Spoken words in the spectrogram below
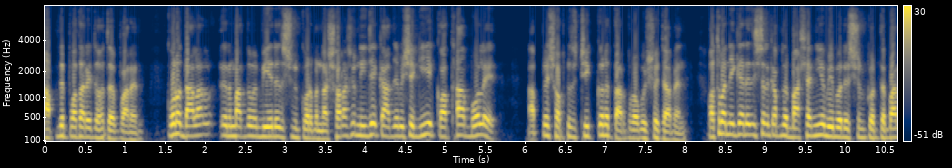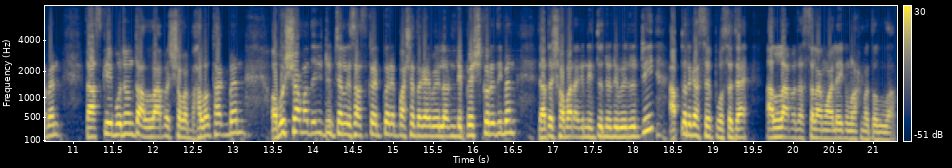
আপনি প্রতারিত হতে পারেন। কোনো দালাল এর মাধ্যমে বিয়ে রেজিস্ট্রেশন করবেন না। সরাসরি নিজে কাজে বেশি গিয়ে কথা বলে আপনি সবকিছু ঠিক করে তারপর অবশ্যই যাবেন। অথবা নিকা রেজিস্টারকে আপনার বাসায় নিয়েও বিবাহ রেজিস্ট্রেশন করতে পারবেন। তো আজকে এই পর্যন্ত আল্লাহ হাফেজ, সবাই ভালো থাকবেন। অবশ্যই আমাদের ইউটিউব চ্যানেল সাবস্ক্রাইব করে পাশে থাকা বেলনটি পেশ করে দিবেন, যাতে সবার আগে নিত্য নতুন ভিডিওটি আপনার কাছে পৌঁছে যায়। আল্লাহ হাফেজ, আসসালামু আলাইকুম রহমতুল্লাহ।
